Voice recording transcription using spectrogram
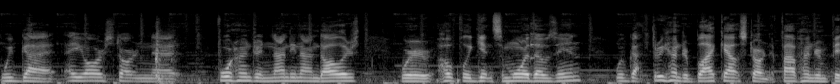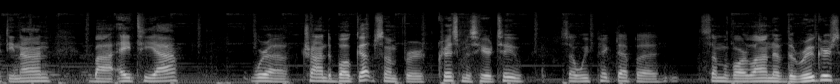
We've got AR starting at $499. We're hopefully getting some more of those in. We've got 300 blackouts starting at 559 by ATI. We're uh, trying to bulk up some for Christmas here too. So we've picked up uh, some of our line of the Rugers,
